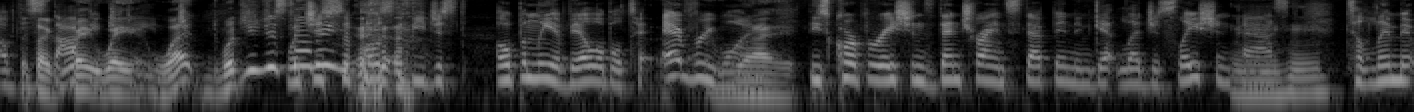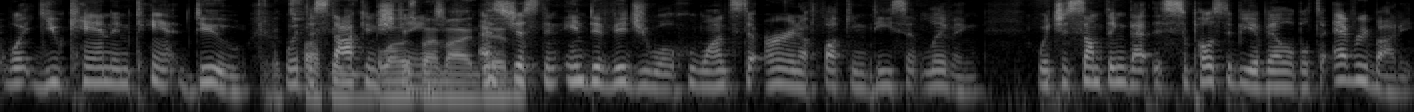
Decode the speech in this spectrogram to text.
of the it's like, wait, exchange. wait, what? What did you just which is me? supposed to be just openly available to everyone. Right. These corporations then try and step in and get legislation passed to limit what you can and can't do with the stock Mm-hmm. fucking blows my exchange mind, as dude. just an individual who wants to earn a fucking decent living. Which is something that is supposed to be available to everybody,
